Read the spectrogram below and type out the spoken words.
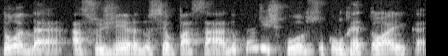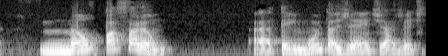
toda a sujeira do seu passado com discurso, com retórica. Não passarão. É, tem muita gente, a gente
